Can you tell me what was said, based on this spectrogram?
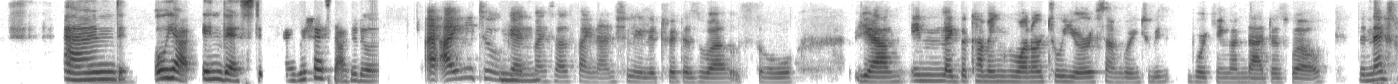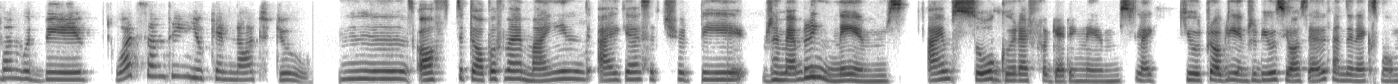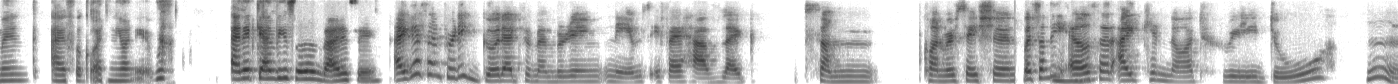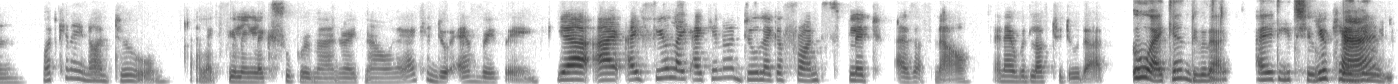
And hmm oh yeah, investing. I wish I started early. I, I need to get Mm, myself financially literate as well. So yeah, in like the coming one or two years, I'm going to be working on that as well. The next one would be what's something you cannot do? mm, off the top of my mind, I guess it should be remembering names. I'm so good at forgetting names. Like you'll probably introduce yourself, and the next moment I've forgotten your name. And it can be so embarrassing. I guess I'm pretty good at remembering names if I have like some conversation, but something Mhm. else that I cannot really do. Hmm, what can I not do? I like feeling like Superman right now. Like I can do everything. Yeah, I I feel like I cannot do like a front split as of now, and I would love to do that. Oh, I can do that. I'll teach you you can?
